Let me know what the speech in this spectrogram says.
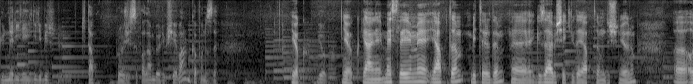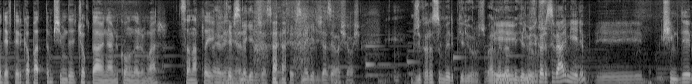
günleriyle ilgili bir kitap projesi falan böyle bir şey var mı kafanızda? Yok. Yok. Yok. Yani mesleğimi yaptım, bitirdim. Ee, güzel bir şekilde yaptığımı düşünüyorum. Ee, o defteri kapattım. Şimdi çok daha önemli konularım var. Sanatla ilgileniyorum. Evet hepsine geleceğiz. Evet hepsine geleceğiz yavaş yavaş. Müzik arası mı verip geliyoruz? Vermeden Ee, mi geliyoruz? müzik arası vermeyelim. Ee, şimdi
